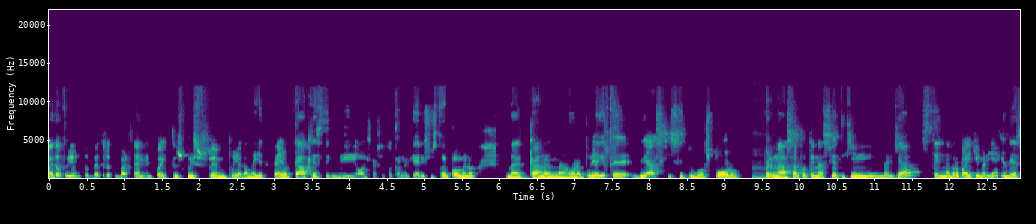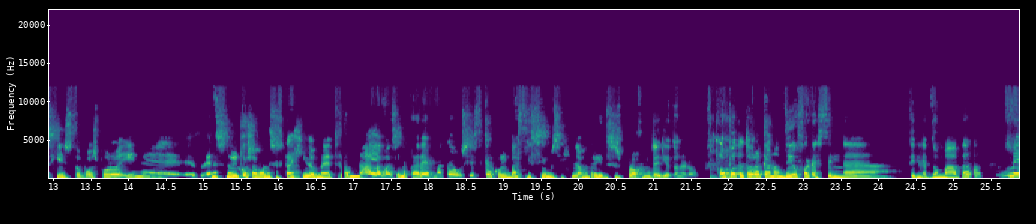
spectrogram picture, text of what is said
με το φίλο μου τον Πέτρο τον Παρθένη που έχει τους Swiss Swim, που λέγαμε γιατί θέλω κάποια στιγμή, όχι αυτό το καλοκαίρι, ίσως το επόμενο, να κάνω έναν αγώνα που λέγεται διάσχιση του Βοσπόρου. Mm. Περνάς από την ασιατική μεριά στην ευρωπαϊκή μεριά και διασχίζεις το Βόσπορο. Είναι ένας συνολικός αγώνας 7 χιλιόμετρων, αλλά μαζί με τα ρεύματα ουσιαστικά κολυμπάς 3,5 χιλιόμετρα γιατί σε σπρώχνει το ίδιο το νερό. Οπότε τώρα κάνω δύο φορές την την, ε, την εβδομάδα με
